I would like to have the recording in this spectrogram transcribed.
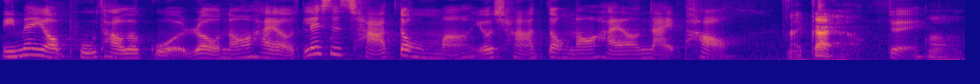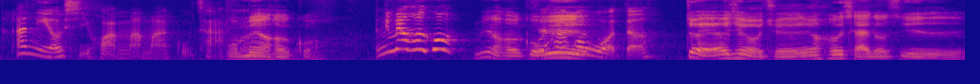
里面有葡萄的果肉，然后还有类似茶冻吗？有茶冻，然后还有奶泡。奶盖啊，对，啊，啊，你有喜欢吗？马古茶我没有喝过，你没有喝过没有喝过，过，只喝过我的对，而且我觉得喝起来都是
